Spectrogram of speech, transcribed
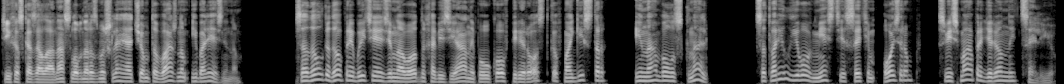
Тихо сказала она, словно размышляя о чем-то важном и болезненном. Задолго до прибытия земноводных обезьян и пауков-переростков магистр и Набулус Кнальп сотворил его вместе с этим озером с весьма определенной целью.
